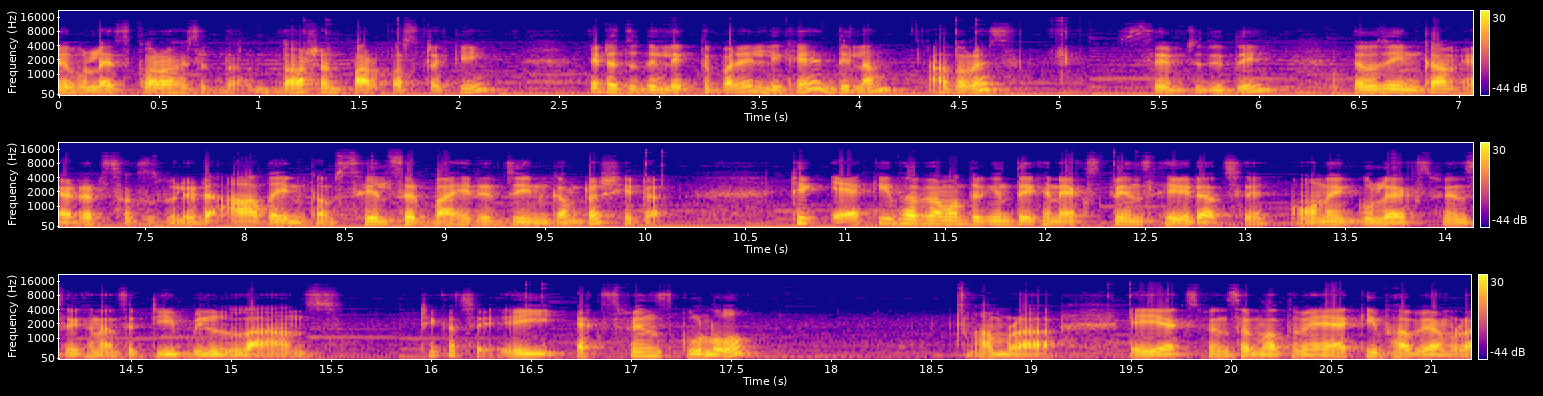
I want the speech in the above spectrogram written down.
নেবুলাইজ করা হয়েছে দশ আর পারপাসটা কী? এটা যদি লিখতে পারি, লিখে দিলাম আদারওয়াইজ সেভ যদি দিই তাহলে যে ইনকাম অ্যাডেড সাকসেসফুল এটা আলাদা ইনকাম সেলসের বাইরের যে ইনকামটা সেটা। ঠিক একইভাবে আমাদের কিন্তু এখানে এক্সপেন্স হেড আছে, অনেকগুলো এক্সপেন্স এখানে আছে টি বিল লাঞ্চ ঠিক আছে? এই এক্সপেন্সগুলো আমরা এই এক্সপেন্সের মাধ্যমে একইভাবে আমরা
